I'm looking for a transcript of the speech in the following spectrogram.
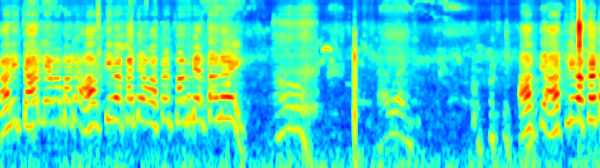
ખાલી ચાર લેવા માટે આવતી વખતે વખત પગ મેલતા નહીં. આવતી આટલી વખત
